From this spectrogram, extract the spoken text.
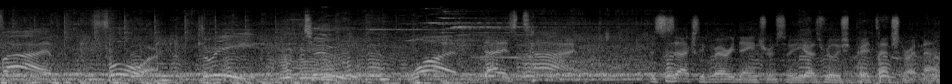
Five, four, three, two, one. That is time. This is actually very dangerous, so you guys really should pay attention right now.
